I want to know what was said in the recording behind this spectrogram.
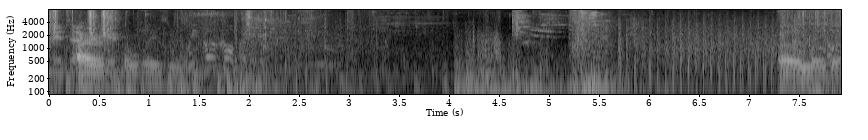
Help me attack Fire here. no laser. We broke open. Oh, Loba.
